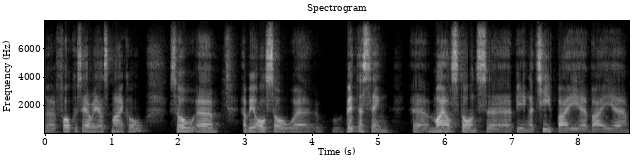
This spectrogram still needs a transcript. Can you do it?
uh, focus areas, Michael. So, um, we're also uh, witnessing uh, milestones being achieved by, by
